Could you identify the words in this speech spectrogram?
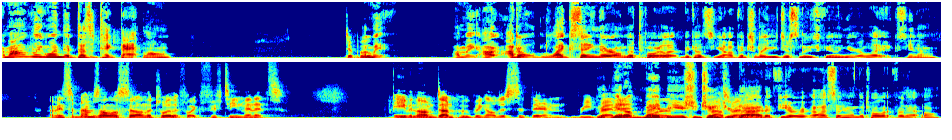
Am I the only one that doesn't take that long? To I poop? mean, I mean, I, I don't like sitting there on the toilet because you know eventually you just lose feeling your legs. You know. I mean, sometimes I'll sit on the toilet for like 15 minutes. Even though I'm done pooping, I'll just sit there and read Reddit. you know, maybe you should change your Reddit. diet if you're uh, sitting on the toilet for that long.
